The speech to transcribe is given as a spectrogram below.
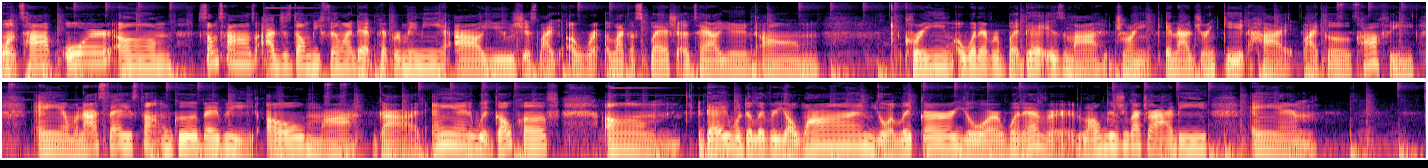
on top or um sometimes i just don't be feeling like that pepperminty. I'll use just like a like a splash of italian um cream or whatever, but that is my drink and I drink it hot like a coffee. And when I say something good, baby, oh my god. And with GoPuff, um, they will deliver your wine, your liquor, your whatever, long as you got your ID and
